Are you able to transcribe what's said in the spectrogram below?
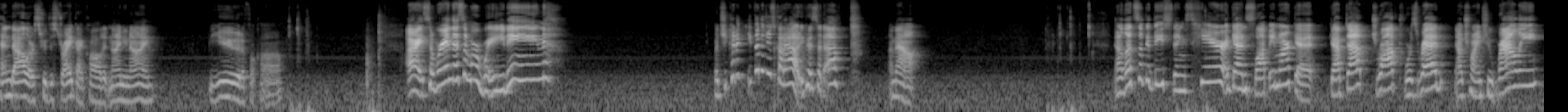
$10 through the strike I called at 99. Beautiful call. All right, so we're in this and we're waiting. But you could have you could have just got out. You could have said, ah, I'm out. Now let's look at these things here. Again, sloppy market. Gapped up, dropped, was red. Now trying to rally.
